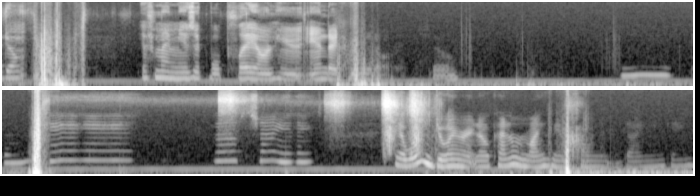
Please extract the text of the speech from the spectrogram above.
I don't if my music will play on here and I turn it off. So Yeah, what I'm doing right now kind of reminds me of the song King.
